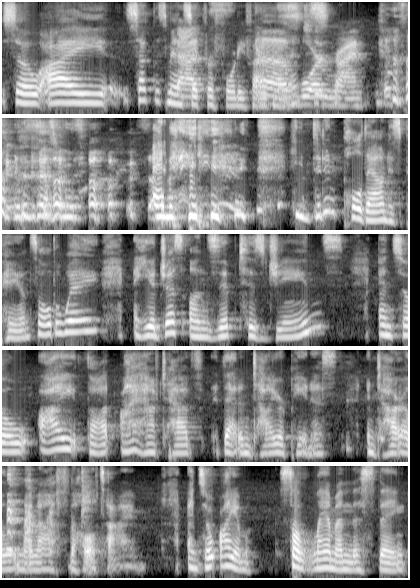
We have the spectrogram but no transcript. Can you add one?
So I sucked this man's dick for That's, 45 a minutes. war crime. So- so- so- And he, he didn't pull down his pants all the way. He had just unzipped his jeans. And so I thought, I have to have that entire penis entirely in my mouth the whole time. And so I am slamming this thing,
